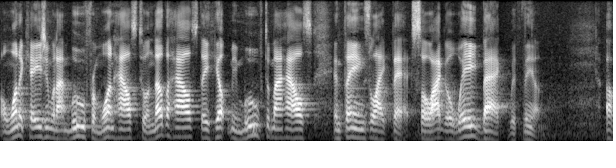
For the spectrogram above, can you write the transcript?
On one occasion when I moved from one house to another house, they helped me move to my house and things like that. So I go way back with them. Uh,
